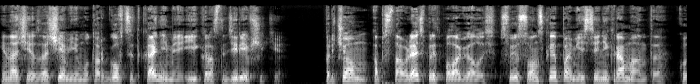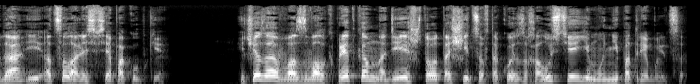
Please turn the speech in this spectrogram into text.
Иначе зачем ему торговцы тканями и краснодеревщики? Причем обставлять предполагалось суесонское поместье некроманта, куда и отсылались все покупки. Ичеза воззвал к предкам, надеясь, что тащиться в такое захолустье ему не потребуется.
